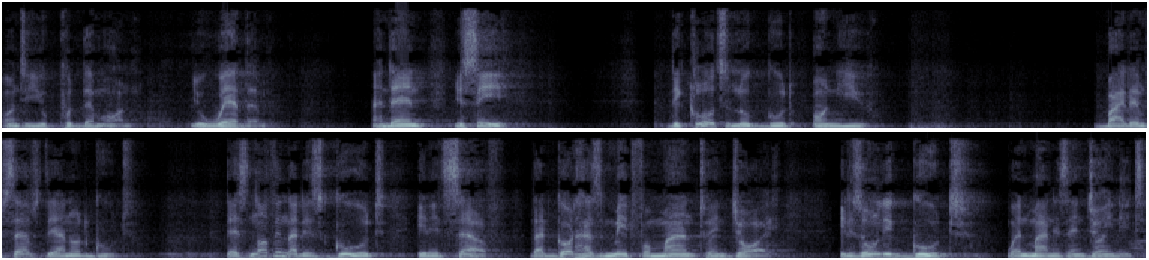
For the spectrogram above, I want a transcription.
until you put them on. You wear them. And then you see, the clothes look good on you. By themselves, they are not good. There's nothing that is good in itself that God has made for man to enjoy. It is only good when man is enjoying it.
